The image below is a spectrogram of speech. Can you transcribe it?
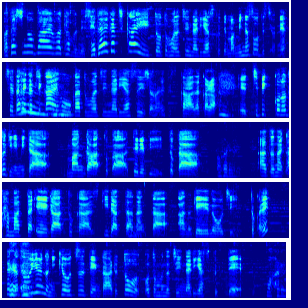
私の場合は多分ね、世代が近いと友達になりやすくて、まあみんなそうですよね。世代が近い方が友達になりやすいじゃないですか。うん、だから、うん、えちびっこの時に見た漫画とかテレビとか、わかる。あとなんかハマった映画とか好きだったなんか、あの芸能人とかね。なんかそういうのに共通点があるとお友達になりやすくって。わかる。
